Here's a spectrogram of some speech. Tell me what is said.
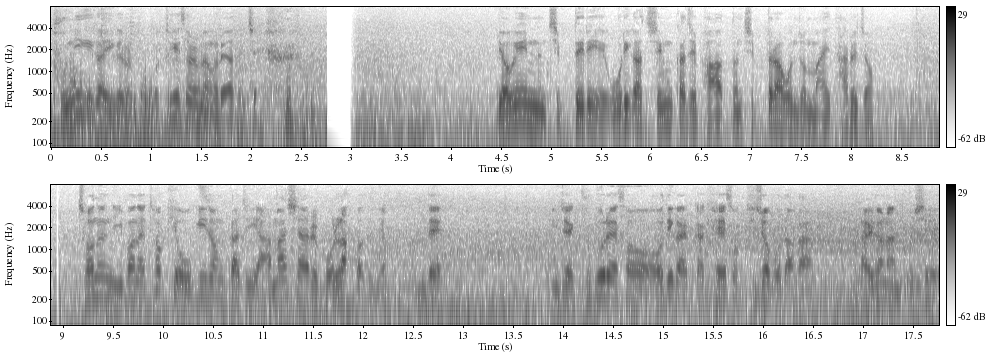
분위기가 이걸 어떻게 설명을 해야 되지? 여기 있는 집들이 우리가 지금까지 봐왔던 집들하고는 좀 많이 다르죠. 저는 이번에 터키 오기 전까지 아마시아를 몰랐거든요. 근데 이제 구글에서 어디 갈까 계속 뒤져보다가 발견한 도시예요.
